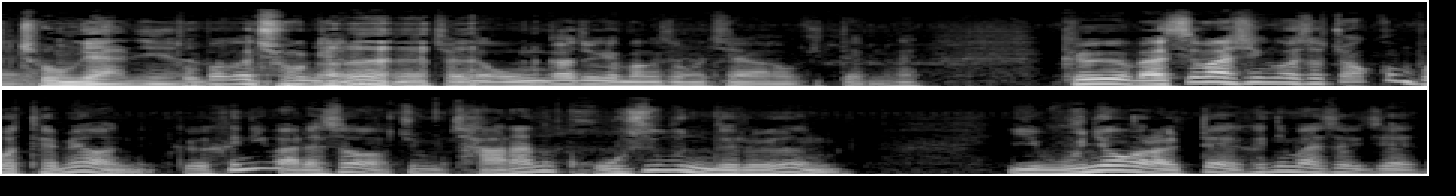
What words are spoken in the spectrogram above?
네. 좋은 게 아니에요. 도박은 좋은 게 아닙니다. 저희는 온 가족의 방송을 진행하기 때문에 그 말씀하신 거에서 조금 보태면 그 흔히 말해서 좀 잘하는 고수분들은 이 운영을 할 때 흔히 말해서 이제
